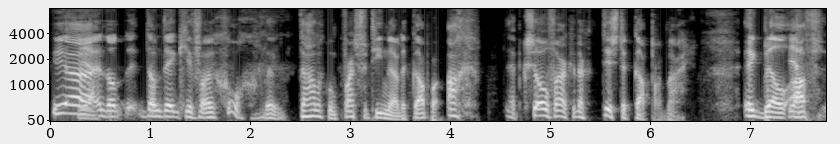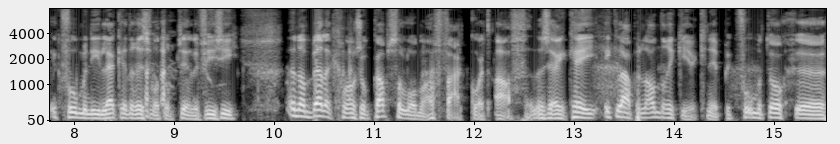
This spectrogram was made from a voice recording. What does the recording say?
Ja, Ja. en dan, dan denk je van, goh, dadelijk om kwart voor tien naar de kapper. Ach, heb ik zo vaak gedacht, het is de kapper maar. Ik bel Ja. af, ik voel me niet lekker, er is wat op televisie. En dan bel ik gewoon zo'n kapsalon af, vaak kort af. En dan zeg ik, hé, hey, ik laat een andere keer knippen. Ik voel me toch... eh, ja,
